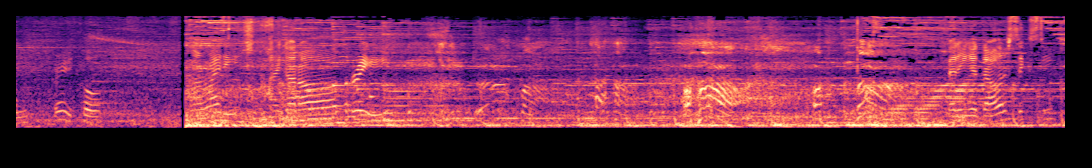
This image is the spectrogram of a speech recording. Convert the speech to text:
seven. Very cool. Alrighty, I got all three. Betting a dollar sixty.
